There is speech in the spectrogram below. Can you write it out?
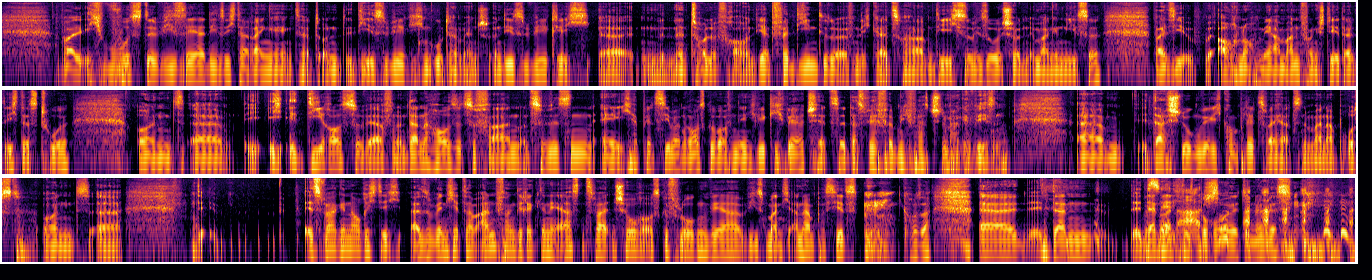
weil ich wusste, wie sehr die sich da reingehängt hat. Und die ist wirklich ein guter Mensch. Und die ist wirklich äh, eine tolle Frau. Und die hat verdient, diese Öffentlichkeit zu haben, die ich sowieso schon immer genieße, weil sie auch noch mehr am Anfang steht, als ich das tue. Und äh, ich, die rauszuwerfen und dann nach Hause zu fahren und zu wissen, ey, ich habe jetzt jemanden rausgeworfen, den ich wirklich wertschätze, das wäre für mich fast schlimmer gewesen. Ähm, da schlugen wirklich komplett zwei Herzen in meiner Brust. Und äh, es war genau richtig. Also wenn ich jetzt am Anfang direkt in der ersten, zweiten Show rausgeflogen wäre, wie es manch anderen passiert ist, Kosa, äh, dann, dann du hätte ich das bereut und dann wäre es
